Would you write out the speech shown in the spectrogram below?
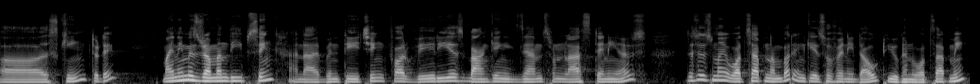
uh, scheme today. My name is Ramandeep Singh and I've been teaching for various banking exams from last 10 years. This is my WhatsApp number. In case of any doubt, you can WhatsApp me.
